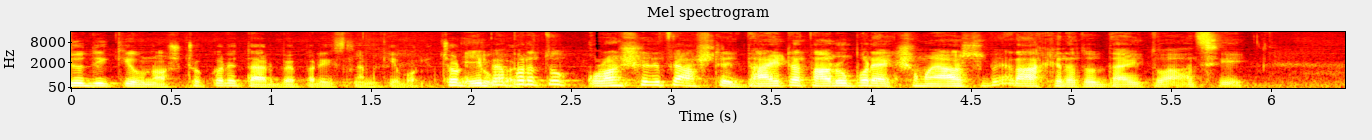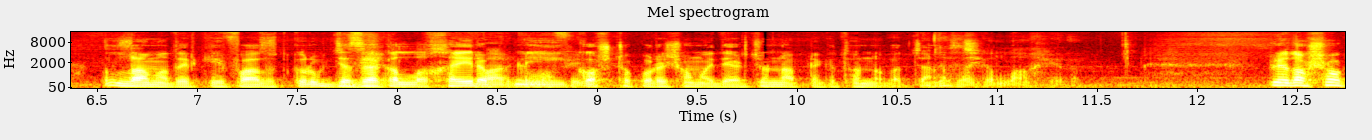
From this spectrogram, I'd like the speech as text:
যদি কেউ নষ্ট করে তার ব্যাপারে ইসলাম কি বলে এই ব্যাপারে তো কোরআন শরীফে আসলে দায়টা তার উপর এক সময় আসবে আর আখেরাতের দায়িত্ব আছে। আল্লাহ আমাদেরকে হেফাজত করুক। জাজাকাল্লাহ খাইর। আপনি কষ্ট করে সময় দেওয়ার জন্য আপনাকে ধন্যবাদ জানাচ্ছি। প্রিয় দর্শক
